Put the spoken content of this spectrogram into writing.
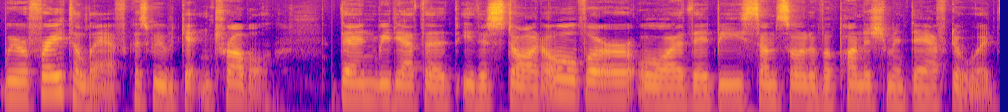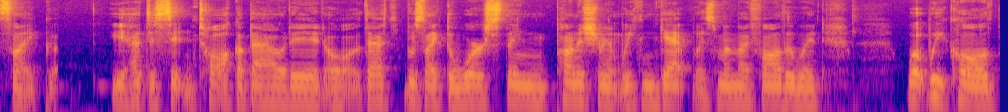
we were afraid to laugh because we would get in trouble. Then we'd have to either start over or there'd be some sort of a punishment afterwards, like uh, you had to sit and talk about it, or that was like the worst thing punishment we can get was when my father would what we called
